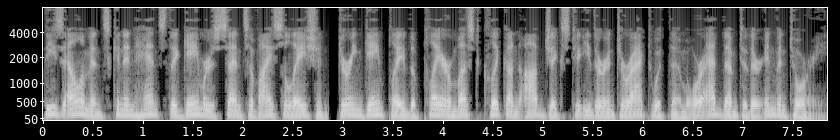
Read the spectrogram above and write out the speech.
These elements can enhance the gamer's sense of isolation. During gameplay, the player must click on objects to either interact with them or add them to their inventory.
